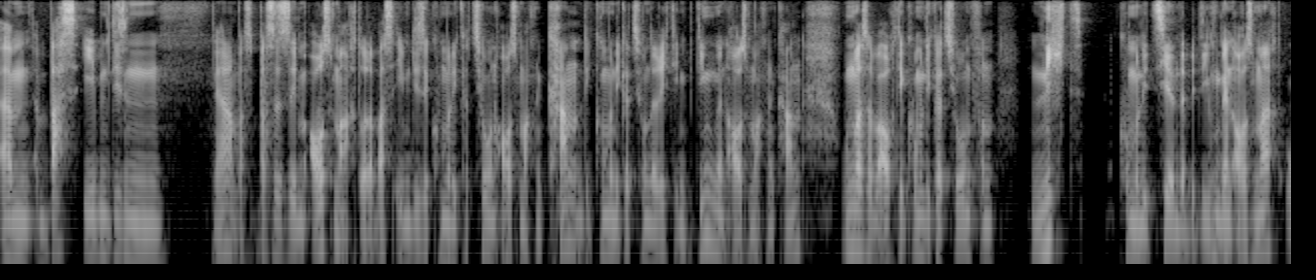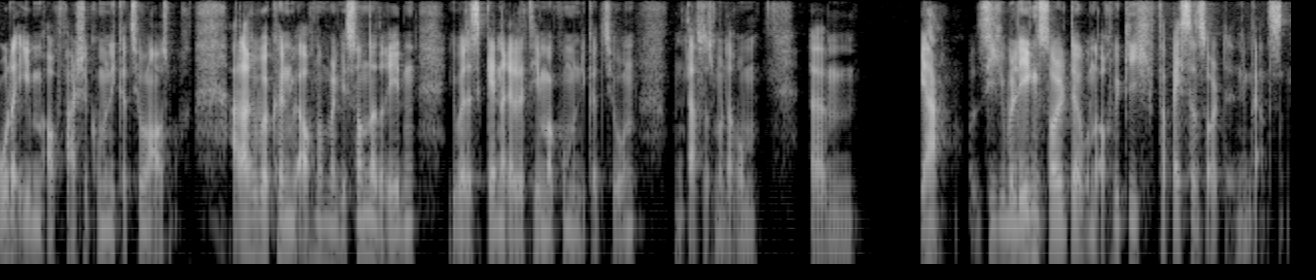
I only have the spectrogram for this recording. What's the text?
ähm, was eben diesen ja, was, was es eben ausmacht oder was eben diese Kommunikation ausmachen kann, die Kommunikation der richtigen Bedingungen ausmachen kann und was aber auch die Kommunikation von nicht kommunizierender Bedingungen ausmacht oder eben auch falsche Kommunikation ausmacht. Aber darüber können wir auch nochmal gesondert reden, über das generelle Thema Kommunikation und das, was man darum ähm, ja, sich überlegen sollte und auch wirklich verbessern sollte in dem Ganzen.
